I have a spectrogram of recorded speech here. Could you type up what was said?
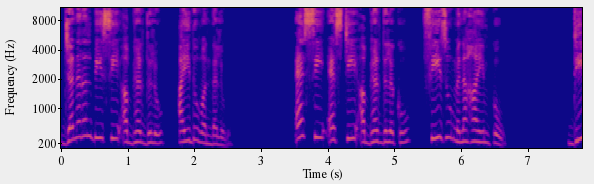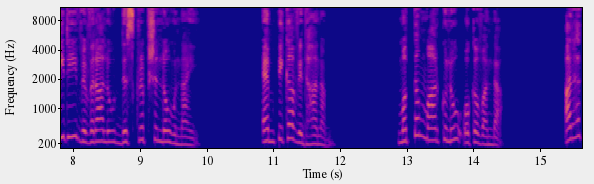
జనరల్ బీసీ అభ్యర్థులు ఐదు వందలు. ఎస్సీ ఎస్టీ అభ్యర్థులకు ఫీజు మినహాయింపు. డీడీ వివరాలు డిస్క్రిప్షన్లో ఉన్నాయి. ఎంపిక విధానం. మొత్తం మార్కులు ఒక వంద. అర్హత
